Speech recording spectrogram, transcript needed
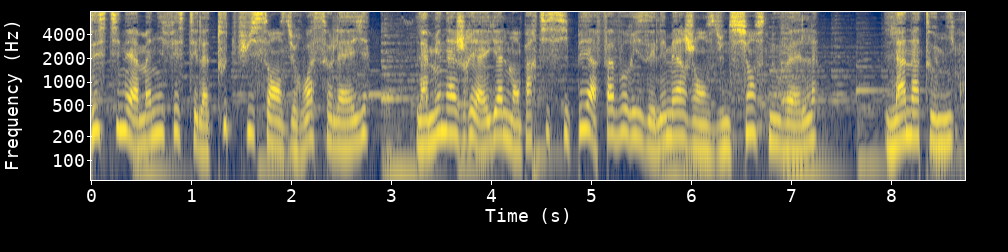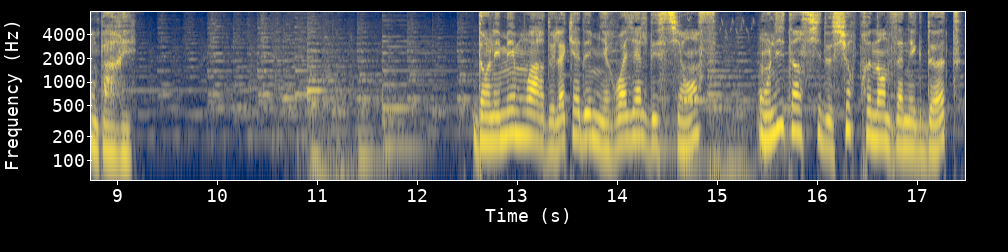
Destinée à manifester la toute-puissance du roi Soleil, la ménagerie a également participé à favoriser l'émergence d'une science nouvelle, l'anatomie comparée. Dans les mémoires de l'Académie royale des sciences, on lit ainsi de surprenantes anecdotes,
